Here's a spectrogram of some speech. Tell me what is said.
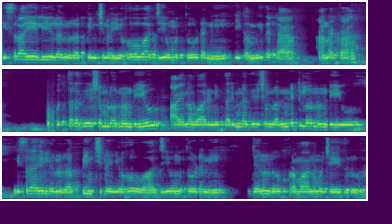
ఇస్రాయేలీయులను రప్పించిన యహోవా జీవము తోడని ఇక మీదట అనక ఉత్తర దేశంలో నుండి ఆయన వారిని తరిమిన దేశంలో అన్నిటిలో నుండి ఇస్రాయేలీలను రప్పించిన యహోవా జీవము తోడని జనులు ప్రమాణము చేయుదురు.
